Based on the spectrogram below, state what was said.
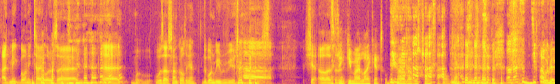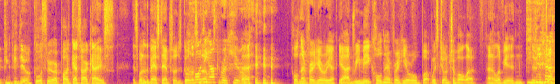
I'd make Bonnie Tyler's. Um, uh, what, what was that song called again? The one we reviewed. Uh, Shit. Oh, that's I a think you might like it. No, that was John Travolta. oh, that's a different would- whipping video. Go through our podcast archives. It's one of the best episodes. Go listen Holding to that. out for a hero. good. Holding out for a hero, yeah. Yeah, I'd remake Holding out for a hero, but with John Travolta and Olivia Newton-John.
